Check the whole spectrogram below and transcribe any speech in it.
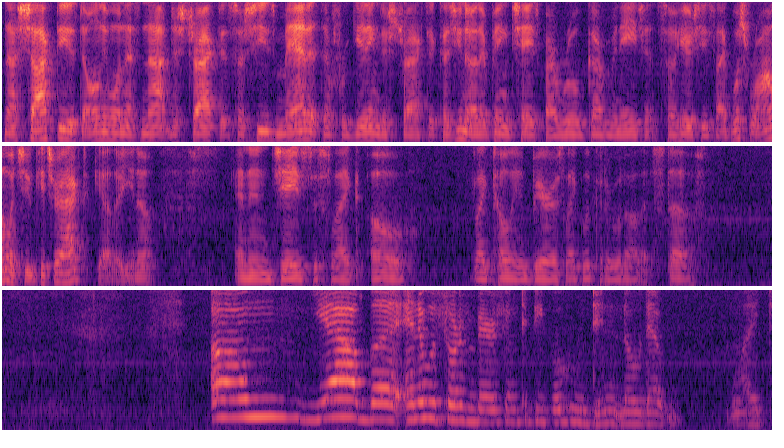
Now Shock D is the only one that's not distracted, so she's mad at them for getting distracted because you know they're being chased by rogue government agents. So here she's like, "What's wrong with you? Get your act together," you know. And then Jade's just like, "Oh," like totally embarrassed. Like, look at her with all that stuff. Um, yeah, but and it was sort of embarrassing to people who didn't know that, like,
